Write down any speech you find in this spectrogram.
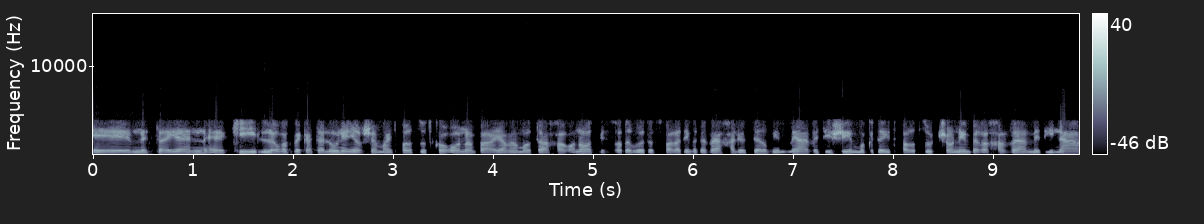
אה, נציין אה, כי לא רק בקטלוניה נרשמה התפרצות קורונה ביממות האחרונות, משרד הבריאות הספרדי מדווח על יותר מ-190 מוקדי התפרצות שונים ברחבי המדינה,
